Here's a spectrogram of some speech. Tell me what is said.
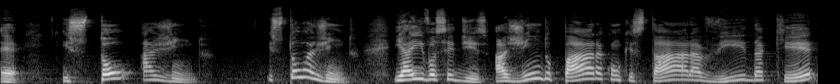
é: Estou agindo. Estou agindo. E aí você diz: agindo para conquistar a vida que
